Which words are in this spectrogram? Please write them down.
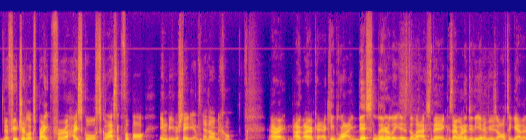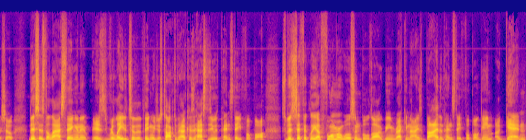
the future looks bright for a high school scholastic football in Beaver Stadium. Yeah, that would be cool. All right. I, I, okay. I keep lying. This literally is the last thing because I want to do the interviews all together. So this is the last thing, and it is related to the thing we just talked about because it has to do with Penn State football, specifically a former Wilson Bulldog being recognized by the Penn State football game again.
